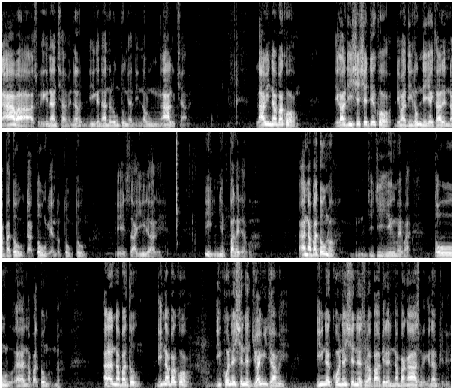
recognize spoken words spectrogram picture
ငါးပါဆိုတဲ့ကဏ္ဍချမယ်နော်ဒီကဏ္ဍနှလုံးတုံညာဒီနောက်လုံးငါးလို့ချမယ် လာပြီနံပါတ်ခေါ်ဒီကဒီရှစ်ရှစ်တက်ခေါ်ဒီမှာဒီလုံးနေရိုက်ထားတဲ့နံပါတ်3ဒါ3ပြန်တော့3 3အေးစာရေးတာလေအေးညစ်ပတ်လိုက်တာကွာအာနံပါတ်3တော့ကြီးကြီးရေးမယ်ပါ3လို့အဲနံပါတ်3လို့နော်အဲ့ဒါနံပါတ်3ဒီနံပါတ်ခေါ်ဒီ connection နဲ့ join မိချမယ်ဒီနဲ့ connection နဲ့ဆိုတာဘာဖြစ်လဲနံပါတ်5ဆိုရင်ကနဖြစ်တယ်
